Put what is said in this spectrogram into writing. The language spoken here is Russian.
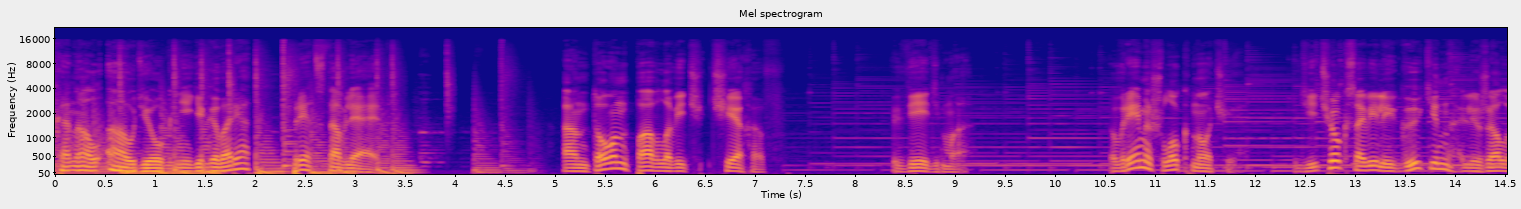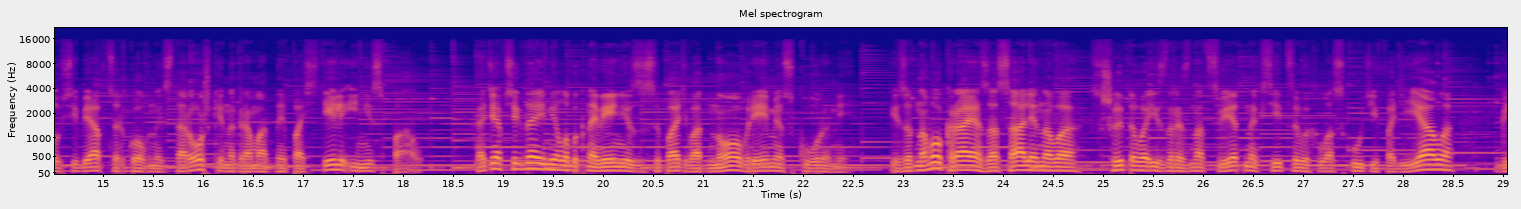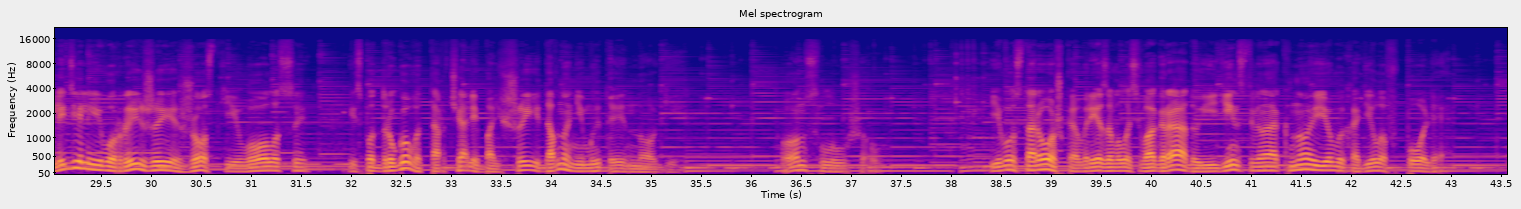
Канал «Аудиокниги говорят» представляет Антон Павлович Чехов Ведьма Время шло к ночи. Дьячок Савелий Гыкин лежал у себя в церковной сторожке на громадной постели и не спал. Хотя всегда имел обыкновение засыпать в одно время с курами. Из одного края засаленного, сшитого из разноцветных ситцевых лоскутьев одеяла – Глядели его рыжие, жесткие волосы, из-под другого торчали большие, давно немытые ноги. Он слушал. Его сторожка врезывалась в ограду, и единственное окно ее выходило в поле.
